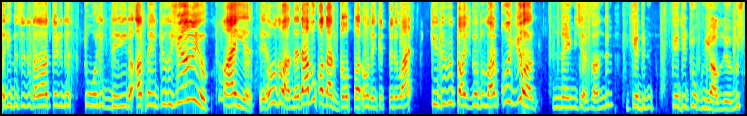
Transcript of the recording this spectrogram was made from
arabasının anahtarını tuvalet deliğine atmaya çalışıyor muyum? Hayır. E, o zaman neden bu kadar gaddar hareketleri var? Kedimi taşladılar koşun. Neymiş efendim? Kedim gece çok miyavlıyormuş.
